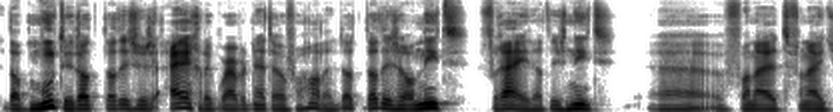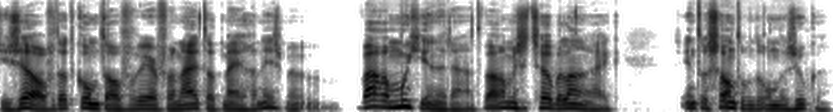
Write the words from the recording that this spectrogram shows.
dat moeten, dat, dat is dus eigenlijk waar we het net over hadden. Dat, dat is al niet vrij. Dat is niet eh, vanuit, vanuit jezelf. Dat komt alweer vanuit dat mechanisme. Waarom moet je inderdaad? Waarom is het zo belangrijk? Het is interessant om te onderzoeken.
